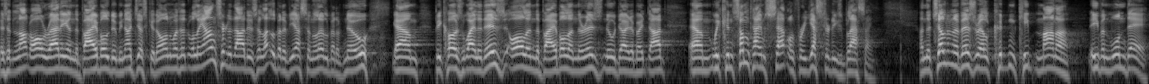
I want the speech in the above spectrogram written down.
is it not already in the Bible? Do we not just get on with it? Well, the answer to that is a little bit of yes and a little bit of no, um, because while it is all in the Bible, and there is no doubt about that, um, we can sometimes settle for yesterday's blessing. And the children of Israel couldn't keep manna even one day.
